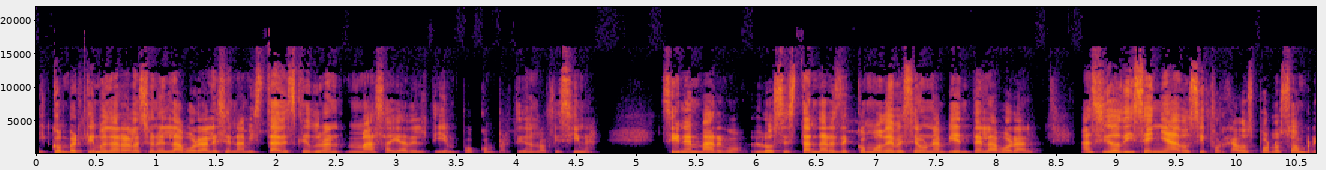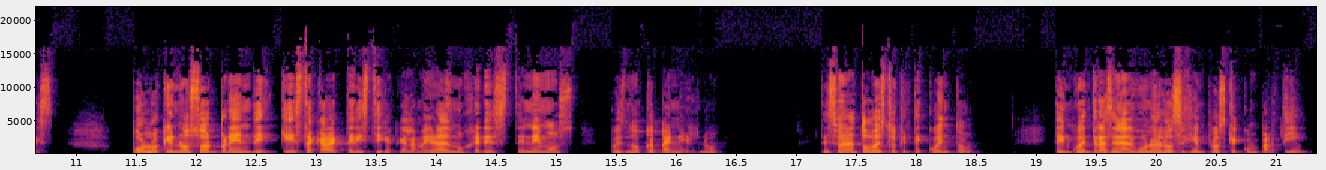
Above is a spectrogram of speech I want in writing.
y convertimos las relaciones laborales en amistades que duran más allá del tiempo compartido en la oficina. Sin embargo, los estándares de cómo debe ser un ambiente laboral han sido diseñados y forjados por los hombres, por lo que nos sorprende que esta característica que la mayoría de mujeres tenemos, pues no quepa en él, ¿no? ¿Te suena todo esto que te cuento? ¿Te encuentras en alguno de los ejemplos que compartí?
